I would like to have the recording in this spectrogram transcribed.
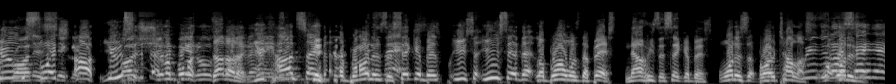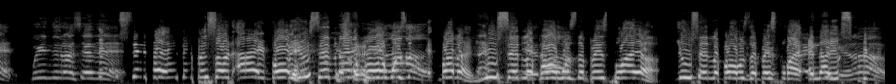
You switched up. You said that shouldn't be an LeBron. No, no, no. You can't say that LeBron is the second best. You said you said that LeBron was the best. Now he's the second best. What is it, bro? Tell us. When did I say that? When did I say You that? said that in episode eight, bro. You said that LeBron was the brother. You said LeBron was the best player. You said LeBron was the best player, and now you're, Back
